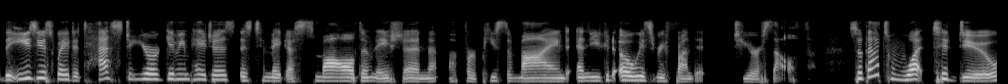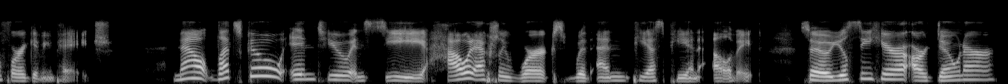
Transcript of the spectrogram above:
The easiest way to test your giving pages is to make a small donation uh, for peace of mind, and you can always refund it to yourself. So that's what to do for a giving page. Now let's go into and see how it actually works with NPSP and Elevate. So you'll see here our donor,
